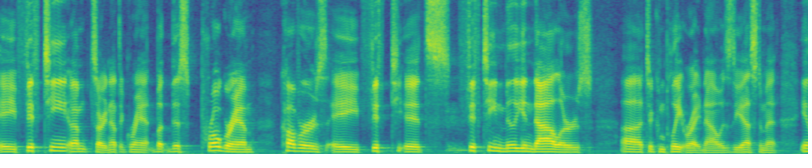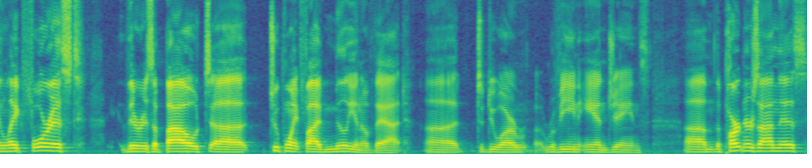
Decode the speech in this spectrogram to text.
a 15, I'm sorry, not the grant, but this program covers a 15, it's $15 million uh, to complete right now is the estimate. In Lake Forest, there is about uh, 2.5 million of that uh, to do our ravine and Janes. Um, the partners on this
